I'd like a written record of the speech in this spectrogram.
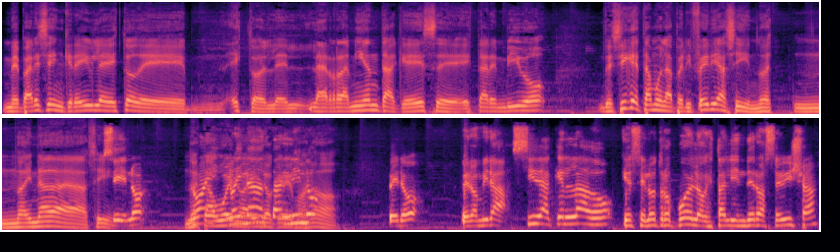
me parece increíble esto de esto, el- el- la herramienta que es eh, estar en vivo. Decir que estamos en la periferia, sí, no es, no hay nada así. Sí, no, no, no está hay, no bueno hay ahí nada lo tan que vemos, lindo, no. pero, pero mirá, sí de aquel lado, que es el otro pueblo que está lindero a Sevilla,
